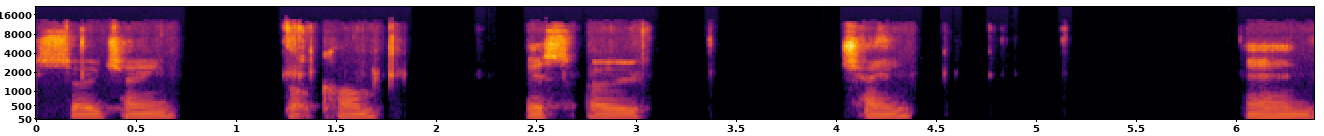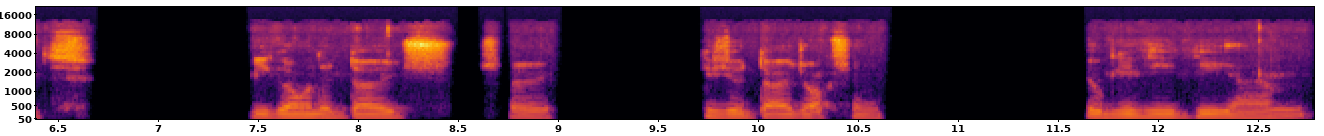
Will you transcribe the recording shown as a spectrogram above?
SoChain.com, S O chain and you go on the Doge. So gives you a Doge option. It'll give you the um,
